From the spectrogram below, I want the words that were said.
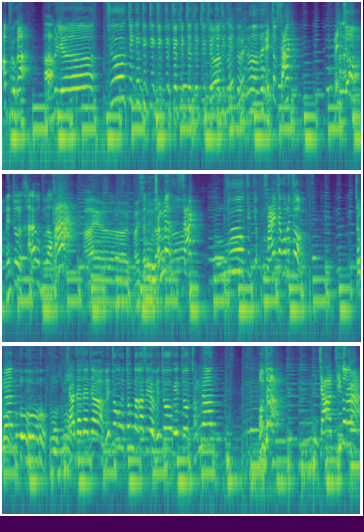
앞으로 가 가. W 쭉쭉쭉쭉쭉쭉쭉쭉쭉쭉쭉쭉쭉쭉 왼쪽 삭 왼쪽 왼쪽을 가라고 보라고 가 아유 벌써. 정면 싹 쭉쭉쭉 살짝 오른쪽 정면. 자자자자 왼쪽으로 좀 더 가세요 왼쪽 왼쪽 정면 멈춰 자 뒤돌아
